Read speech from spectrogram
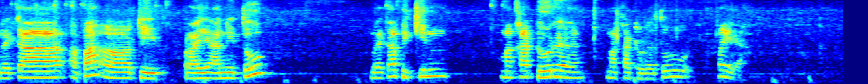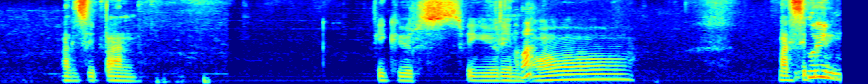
Mereka apa eh, di perayaan itu mereka bikin makadora. Makadora itu apa ya? Marzipan. Figures, figurin. Apa? Oh. Marsip, Gurin.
